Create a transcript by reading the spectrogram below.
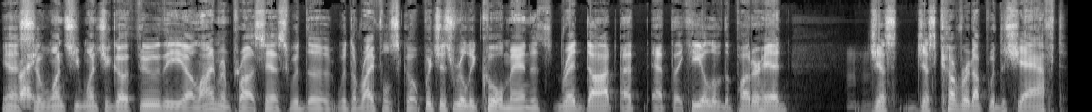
Yeah. Right. So once you once you go through the alignment process with the with the rifle scope, which is really cool, man. It's red dot at at the heel of the putter head. Mm-hmm. Just just cover it up with the shaft,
